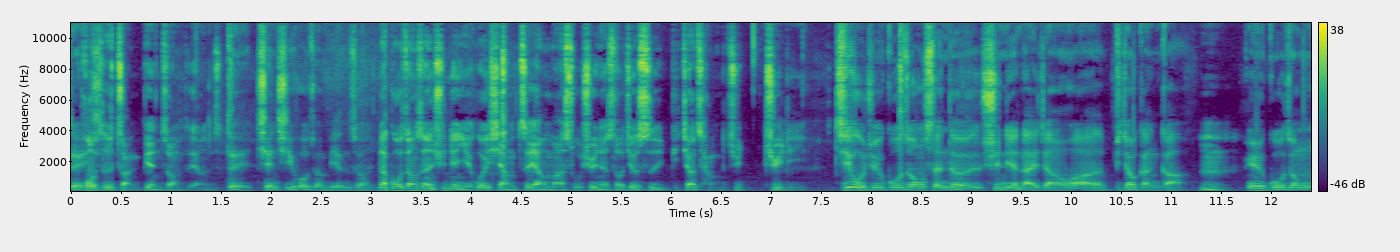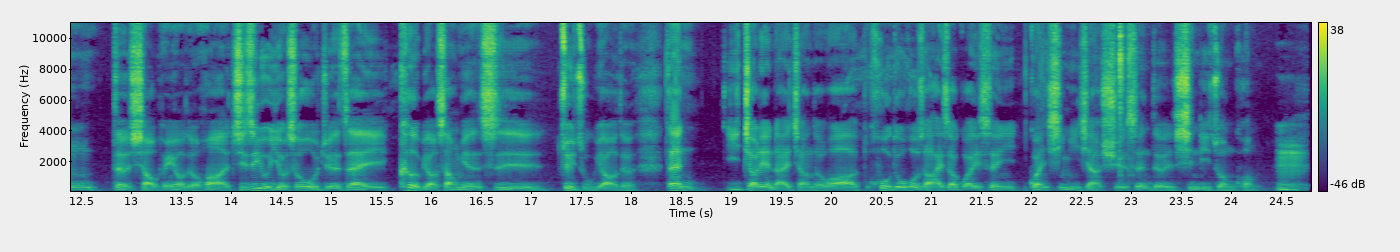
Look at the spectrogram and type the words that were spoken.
对，或者是转变中这样子，对，前期或转变中。那国中生的训练也会像这样吗？暑训的时候就是比较长的距距离。其实我觉得国中生的训练来讲的话比较尴尬，嗯，因为国中的小朋友的话，其实有有时候我觉得在课表上面是最主要的，但。以教练来讲的话，或多或少还是要关心关心一下学生的心理状况。嗯，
